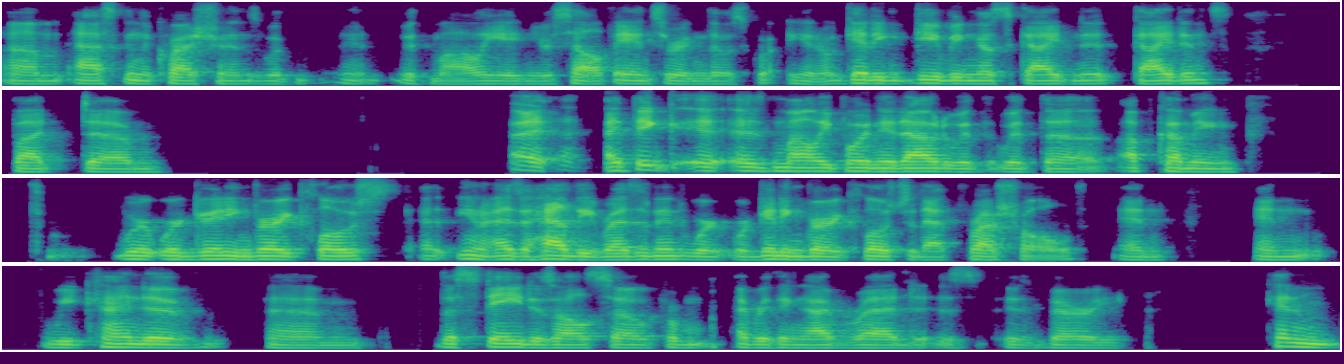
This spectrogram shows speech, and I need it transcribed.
um, asking the questions with with Molly and yourself answering those you know getting giving us guidance guidance. But um, I I think as Molly pointed out with with the upcoming we're we're getting very close uh, you know as a Hadley resident we're we're getting very close to that threshold. And and we kind of um, the state is also from everything I've read is is very kind of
